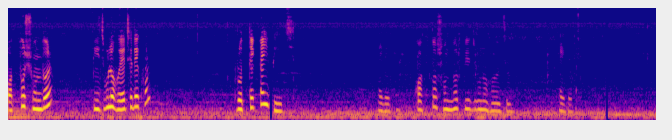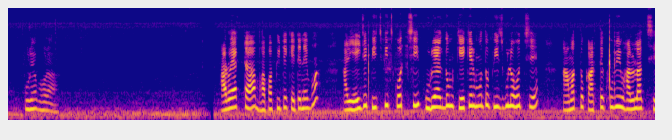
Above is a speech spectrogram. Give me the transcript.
কত সুন্দর পিচগুলো হয়েছে দেখুন। প্রত্যেকটাই পিচ এই দেখুন, কত সুন্দর পিচগুলো হয়েছে। এই দেখুন পুরে ভরা। আরও একটা ভাপা পিঠে কেটে নেব। আর এই যে পিচ পিচ করছি, পুরো একদম কেকের মতো পিচগুলো হচ্ছে, আমার তো কাটতে খুবই ভালো লাগছে।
